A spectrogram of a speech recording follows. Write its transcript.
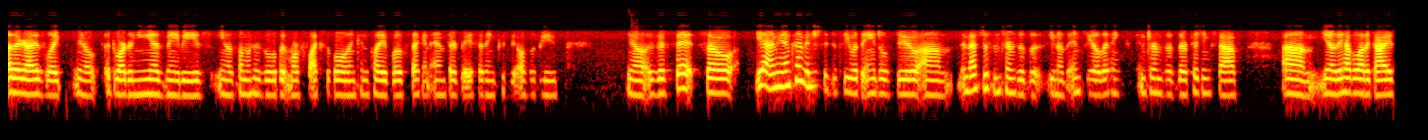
Other guys like you know Eduardo Nunez maybe is you know someone who's a little bit more flexible and can play both second and third base. I think could be also be you know a good fit. So yeah, I mean I'm kind of interested to see what the Angels do, um, and that's just in terms of the you know the infield. I think in terms of their pitching staff um, you know, they have a lot of guys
